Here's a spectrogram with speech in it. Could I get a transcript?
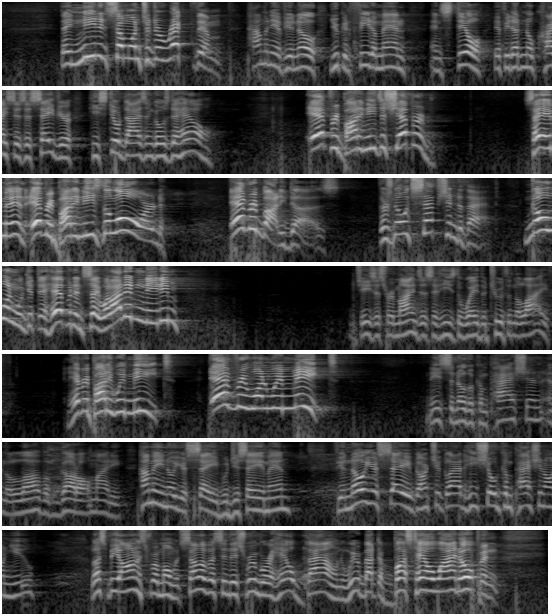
They needed someone to direct them. How many of you know you can feed a man and still, if he doesn't know Christ as his Savior, he still dies and goes to hell? Everybody needs a shepherd. Say amen. Everybody needs the Lord. Everybody does. There's no exception to that. No one will get to heaven and say, Well, I didn't need him. Jesus reminds us that He's the way, the truth, and the life. And everybody we meet, everyone we meet, needs to know the compassion and the love of God Almighty. How many know you're saved? Would you say amen? If you know you're saved, aren't you glad He showed compassion on you? Let's be honest for a moment. Some of us in this room were hell bound we were about to bust hell wide open.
